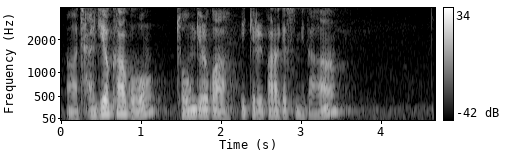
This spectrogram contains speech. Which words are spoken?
아, 잘 기억하고 좋은 결과 있기를 바라겠습니다.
